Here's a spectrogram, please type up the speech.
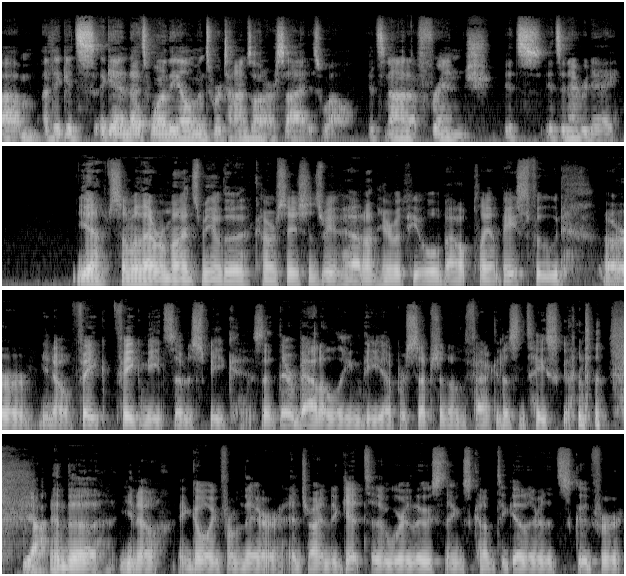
um, I think it's, again, that's one of the elements where time's on our side as well. It's not a fringe, it's, it's an everyday. Yeah, some of that reminds me of the conversations we've had on here with people about plant based food or you know fake fake meat so to speak is that they're battling the uh, perception of the fact it doesn't taste good yeah and uh you know and going from there and trying to get to where those things come together that's good for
